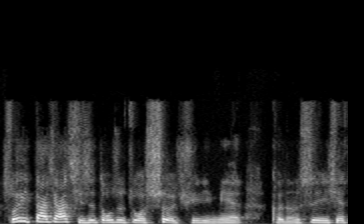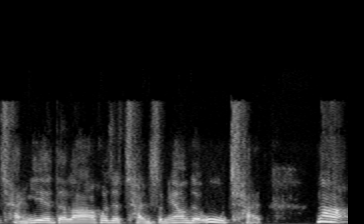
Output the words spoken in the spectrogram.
所以大家其实都是做社区里面可能是一些产业的啦，或者产什么样的物产。那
